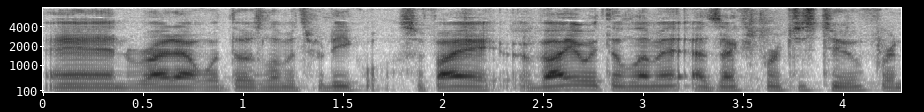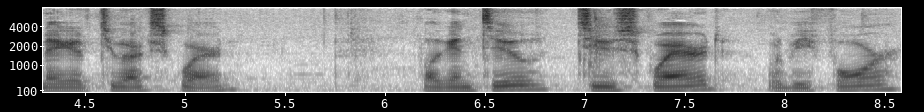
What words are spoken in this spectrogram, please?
and write out what those limits would equal. So if I evaluate the limit as x approaches 2 for negative 2x squared, plug in 2, 2 squared would be 4,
